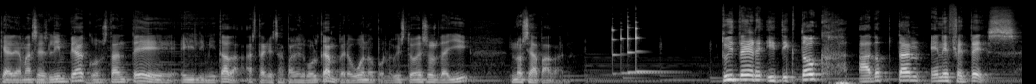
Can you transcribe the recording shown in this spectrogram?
que además es limpia, constante e ilimitada, hasta que se apague el volcán, pero bueno, por lo visto esos de allí no se apagan. Twitter y TikTok adoptan NFTs.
